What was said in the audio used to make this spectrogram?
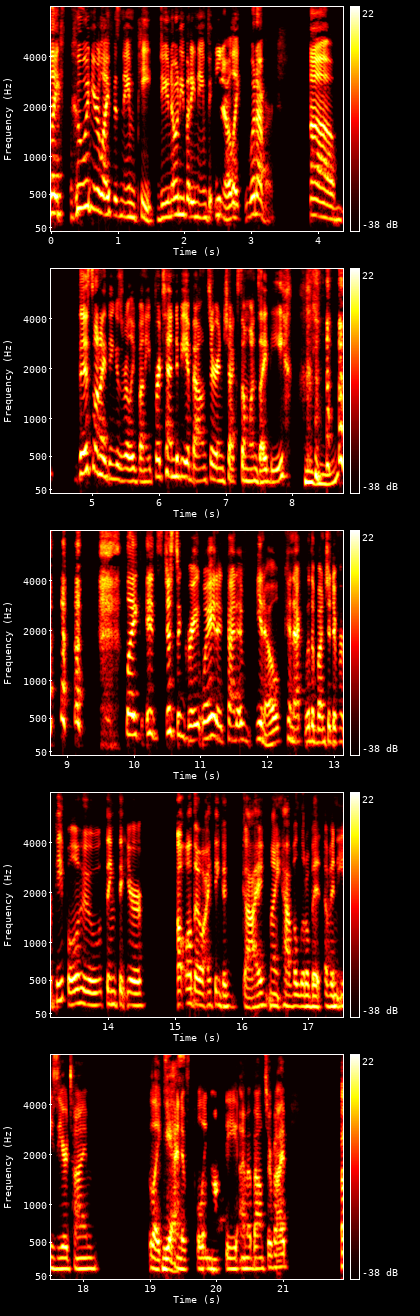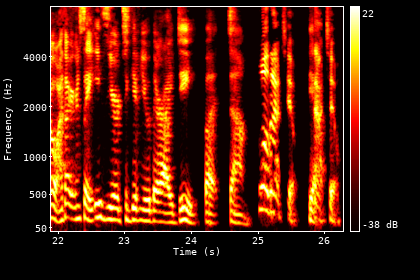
Like who in your life is named Pete? Do you know anybody named Pete? You know, like whatever. Um this one I think is really funny. Pretend to be a bouncer and check someone's ID. Mm-hmm. like it's just a great way to kind of, you know, connect with a bunch of different people who think that you're although I think a guy might have a little bit of an easier time, like yes. kind of pulling off the I'm a bouncer vibe. Oh, I thought you were going to say easier to give you their ID, but um, well, that too. Yeah. That too.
